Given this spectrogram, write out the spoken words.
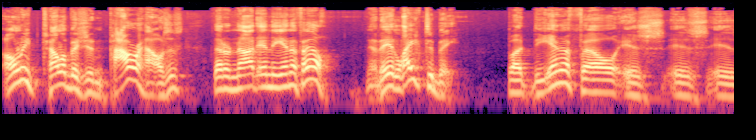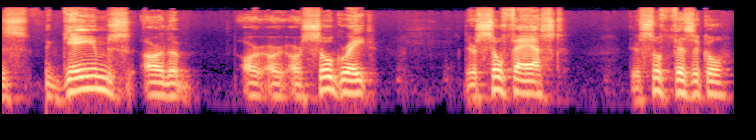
only television powerhouses that are not in the NFL. Now they like to be, but the NFL is is is the games are the are, are, are so great. They're so fast. They're so physical.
